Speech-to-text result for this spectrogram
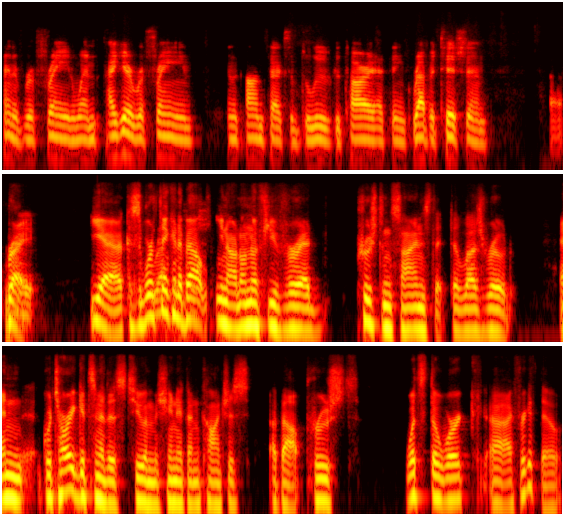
kind of refrain. When I hear refrain in the context of Deleuze Guattari, I think repetition. Uh, right. right. Yeah, because we're repetition. thinking about, you know, I don't know if you've read Proust and Signs that Deleuze wrote. And Guattari gets into this too in Machinic Unconscious about Proust. What's the work? Uh, I forget though.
